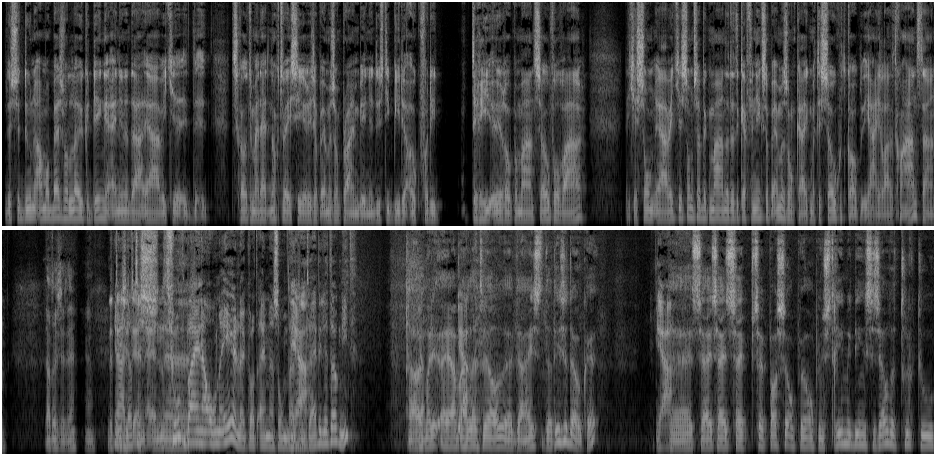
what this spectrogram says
Dus ze doen allemaal best wel leuke dingen. En inderdaad, ja, weet je, het, het schoten mij net nog twee series op Amazon Prime binnen. Dus die bieden ook voor die 3 euro per maand zoveel waar. Dat je soms, ja, weet je, soms heb ik maanden dat ik even niks op Amazon kijk, maar het is zo goedkoop. Ja, je laat het gewoon aanstaan. Dat is het, hè? Ja. Dat Ja, is dat het. is, en, en, het voelt eh, bijna oneerlijk wat Amazon daar ja. doet. Heb je dit ook niet? Nou, maar, ja, maar Ja. let wel, eh, guys, dat is het ook, hè? Ja, Eh, zij, zij, zij, zij passen op, op hun streamingdienst dezelfde truc toe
